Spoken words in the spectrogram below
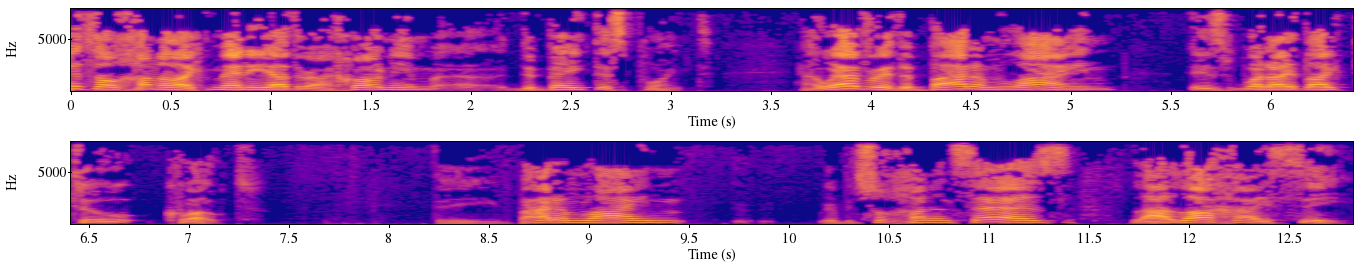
Yitzchak Chana, like many other achronim, uh, debate this point. However, the bottom line is what I'd like to quote. The bottom line, Rabbi Yitzchak Chanan says, La I see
